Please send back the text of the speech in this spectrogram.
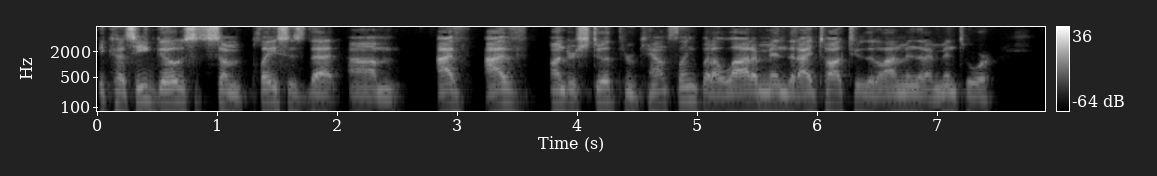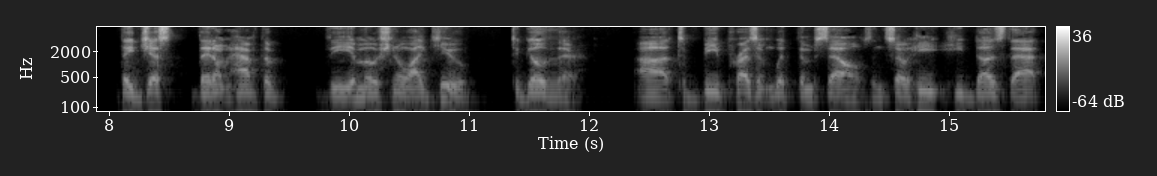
because he goes some places that um, I've I've understood through counseling, but a lot of men that I talk to, that a lot of men that I mentor, they just they don't have the the emotional IQ to go there, uh, to be present with themselves. And so he he does that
